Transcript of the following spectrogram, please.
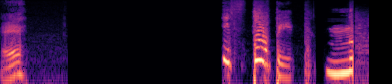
Eh? Stupid! No.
